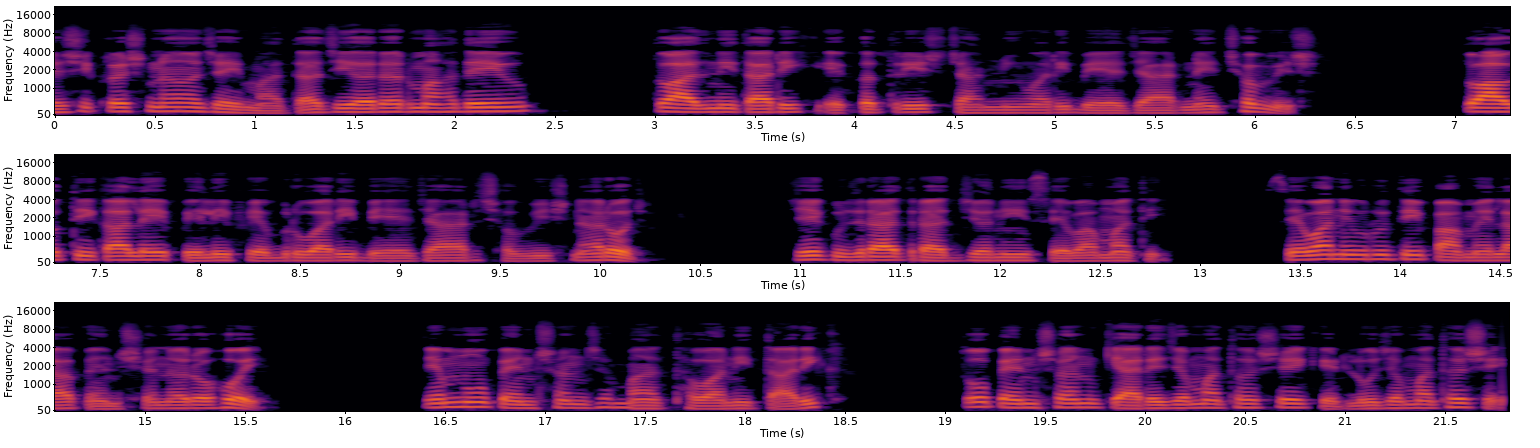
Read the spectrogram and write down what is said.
જય શ્રી કૃષ્ણ, જય માતાજી અરર મહાદેવ. તો આજની તારીખ એકત્રીસ જાન્યુઆરી બે હજાર ને છવ્વીસ. તો આવતીકાલે પહેલી ફેબ્રુઆરી બે હજાર છવ્વીસના રોજ જે ગુજરાત રાજ્યની સેવામાંથી સેવાનિવૃત્તિ પામેલા પેન્શનરો હોય. તેમનું પેન્શન જમા થવાની તારીખ, તો પેન્શન ક્યારે જમા થશે, કેટલું જમા થશે,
